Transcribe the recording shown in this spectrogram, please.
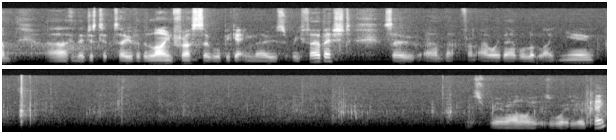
um, uh, I think they've just tipped over the line for us, so we'll be getting those refurbished. So um, that front alloy there will look like new. This rear alloy is already okay.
